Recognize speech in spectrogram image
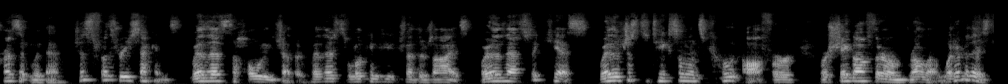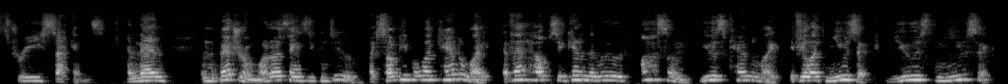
present with them just for three seconds, whether that's to hold each other, whether that's to look into each other's eyes, whether that's to kiss, whether just to take someone's coat off or, or shake off their umbrella, whatever it is, three seconds. And then in the bedroom, what are things you can do? Like some people like candlelight. If that helps you get in the mood, awesome. Use candlelight. If you like music, use the music.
